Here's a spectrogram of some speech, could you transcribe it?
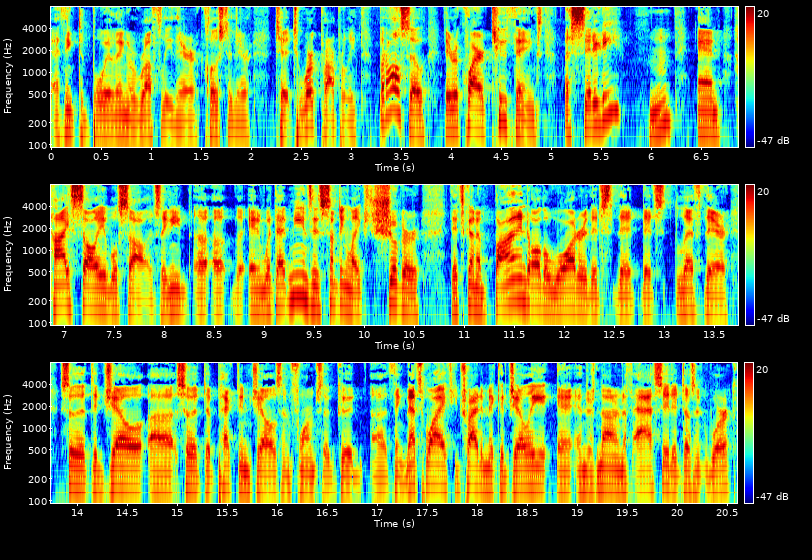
I think to boiling or roughly there, close to there, to, to work properly. But also they require two things: acidity. Hmm, And high soluble solids. They need, uh, uh, and what that means is something like sugar that's going to bind all the water that's that that's left there, so that the gel, uh, so that the pectin gels and forms a good uh, thing. That's why if you try to make a jelly and, and there's not enough acid, it doesn't work.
